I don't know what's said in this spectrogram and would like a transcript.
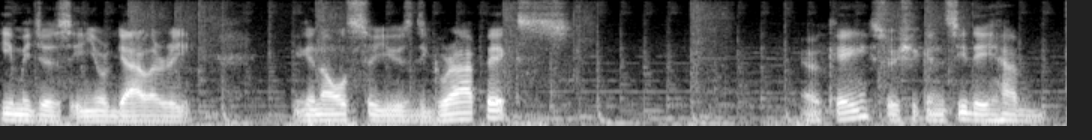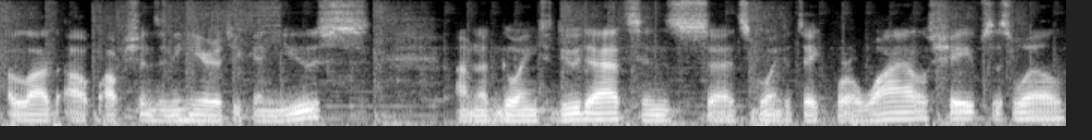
images in your gallery. You can also use the graphics. Okay so as you can see they have a lot of options in here that you can use. I'm not going to do that since uh, it's going to take for a while shapes as well.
